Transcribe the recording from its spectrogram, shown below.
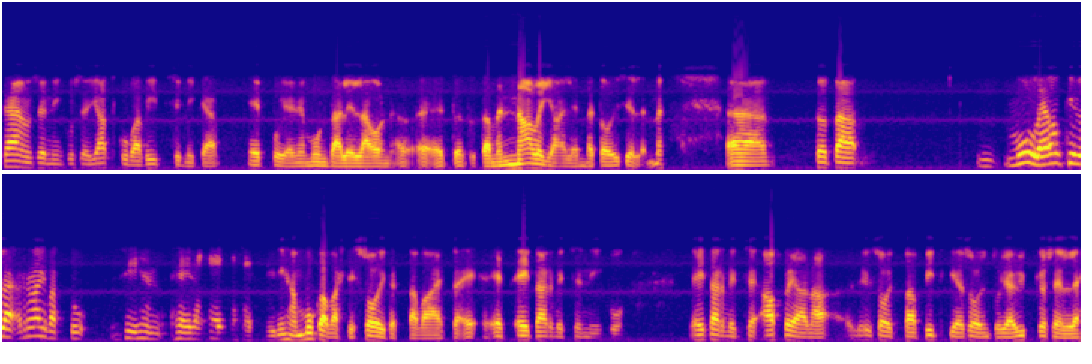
tämä on se, niin kuin se jatkuva vitsi, mikä Heppujen ja mun välillä on, että tota, me naljailemme toisillemme. Ää, tota, mulle on kyllä raivattu siihen heidän keikkasettiin ihan mukavasti soitettavaa, että et, et, ei tarvitse niin kuin, ei tarvitse apeana soittaa pitkiä sointuja ykköselle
